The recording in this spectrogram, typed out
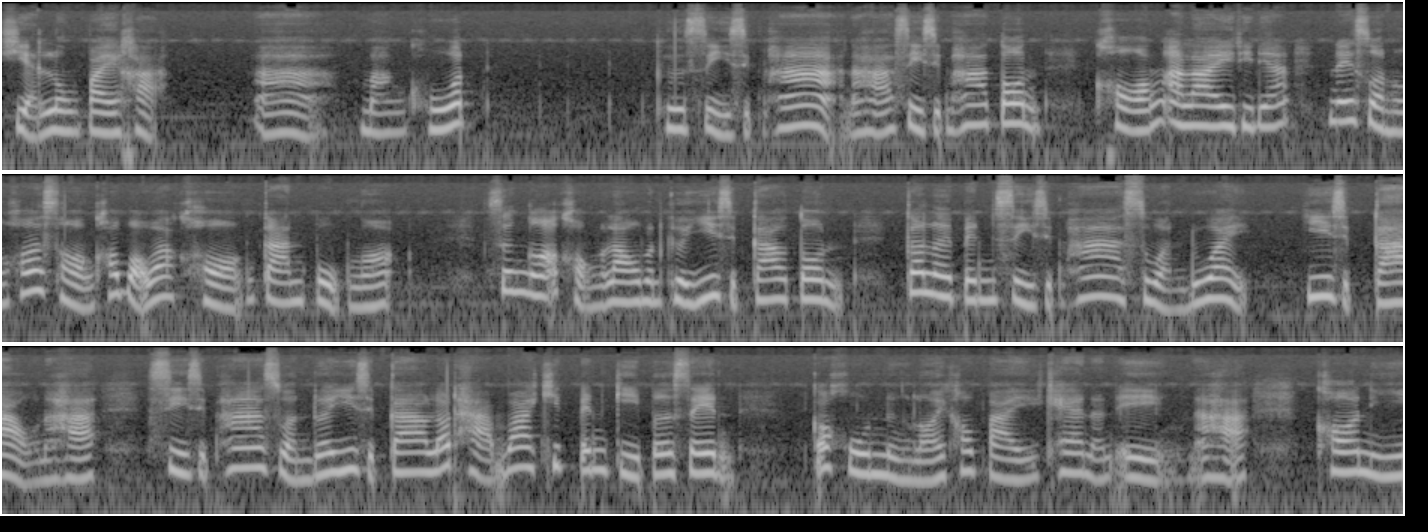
เขียนลงไปค่ะ อ่า มังคุด คือ 45 นะคะ 45 ต้น ของอะไรทีเนี้ย ในส่วนของข้อ 2 เขาบอกว่าของการปลูกเงาะ ซึ่งเงาะของเรามันคือ 29 ต้น ก็เลยเป็น 45 ส่วนด้วย 29 นะคะ 45 ส่วนด้วย 29 แล้วถามว่าคิดเป็นกี่เปอร์เซ็นต์ ก็คูณ 100 เข้าไปแค่นั้นเองนะคะ ข้อนี้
